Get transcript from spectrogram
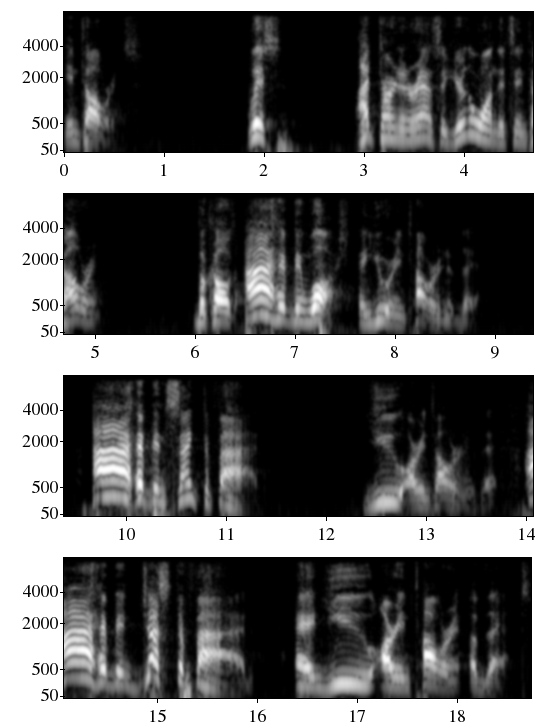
Intolerance. Listen, I'd turn it around and say, You're the one that's intolerant. Because I have been washed, and you are intolerant of that. I have been sanctified. You are intolerant of that. I have been justified, and you are intolerant of that.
